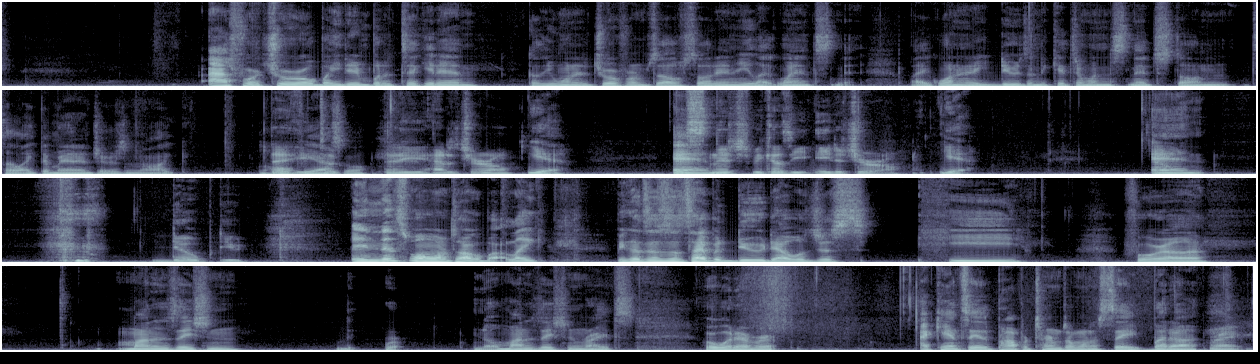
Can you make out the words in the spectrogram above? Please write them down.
asked for a churro but he didn't put a ticket in because he wanted a churro for himself so then he like went and like one of the dudes in the kitchen went and snitched on to like the managers and all like the whole That fiasco took. That he had a churro. yeah He and snitched because he ate a churro. Yeah. And Dope, dude. And that's what I want to talk about. Like, because this is the type of dude that was just he for uh monetization you know, monetization rights or whatever. I can't say the proper terms I want to say, but uh, Right.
